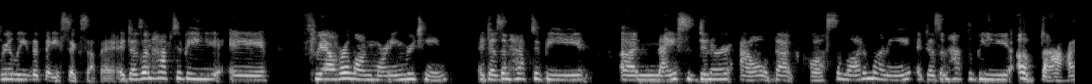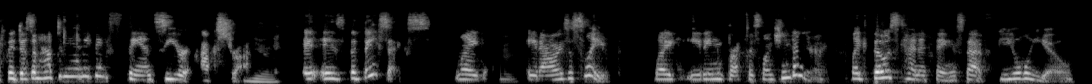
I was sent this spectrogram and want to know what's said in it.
really the basics of it. It doesn't have to be a three hour long morning routine. It doesn't have to be a nice dinner out that costs a lot of money. It doesn't have to be a bath. It doesn't have to be anything fancy or extra. Yeah it is the basics like mm. eight hours of sleep, like eating breakfast, lunch, and dinner, like those kind of things that fuel you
